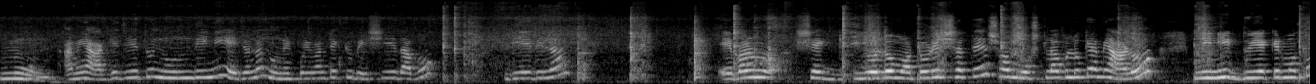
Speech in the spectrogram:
নুন। আমি আগে যেহেতু নুন দিইনি এই জন্য নুনের পরিমাণটা একটু বেশি দেবো। দিয়ে দিলাম। এবার সে ইয়োলো মটরের সাথে সব মশলাগুলোকে আমি আরও মিনিট দুই একের মতো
